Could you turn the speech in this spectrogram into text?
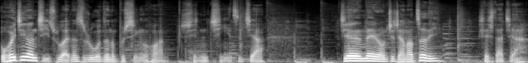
我会尽量挤出来。但是如果真的不行的话，先请一次假。今天的内容就讲到这里，谢谢大家。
